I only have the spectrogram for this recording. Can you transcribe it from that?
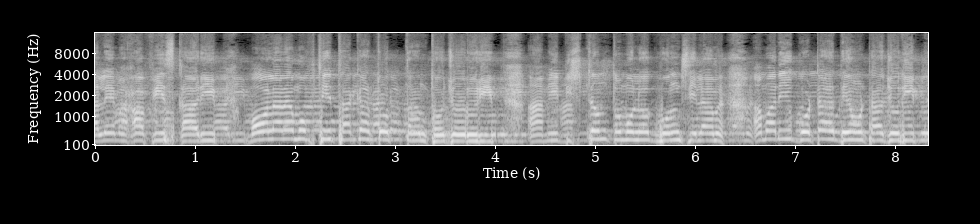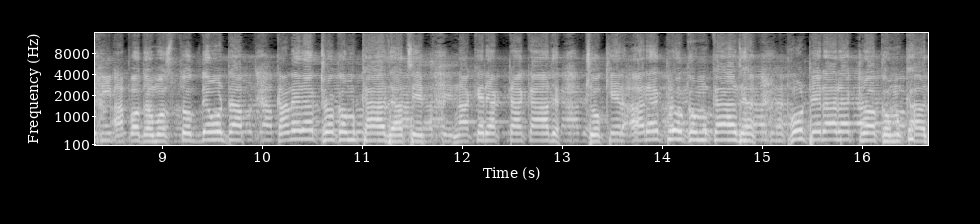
আলেম, হাফিজ কারি মৌলানা মুফতি থাকা তো অত্যন্ত জরুরি। আমি দৃষ্টান্তমূলক বলছিলাম, আমার এই গোটা দেহটা যদি আপাদমস্তক দেহটা, কানের এক রকম কাজ আছে, নাকের একটা কাজ, চোখের আর এক রকম কাজ, ঠোঁটের আর এক রকম কাজ,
